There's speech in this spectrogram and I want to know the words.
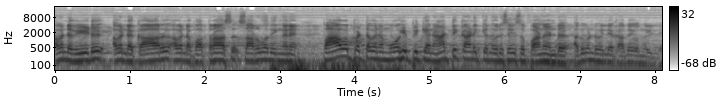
അവന്റെ വീട് അവന്റെ കാറ് അവന്റെ പത്രാസ് സർവത് ഇങ്ങനെ പാവപ്പെട്ടവനെ മോഹിപ്പിക്കാൻ ആട്ടിക്കാണിക്കുന്ന ഒരു സൈസ് പണമുണ്ട്. അതുകൊണ്ട് വലിയ കഥയൊന്നുമില്ല.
